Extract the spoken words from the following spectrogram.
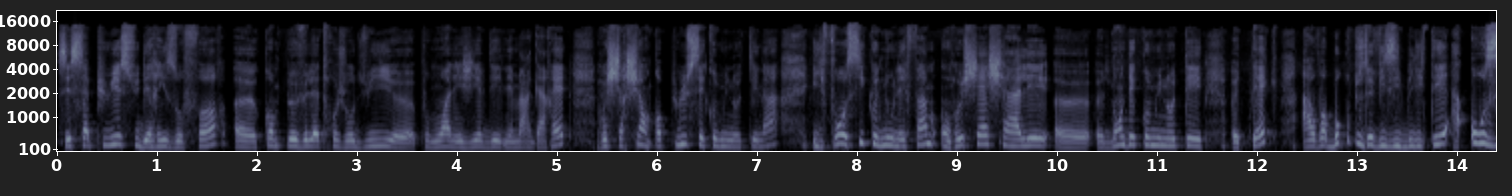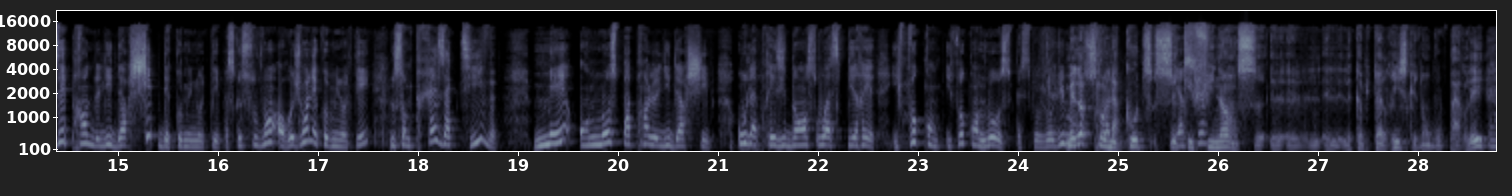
c'est s'appuyer sur des réseaux forts, euh, comme peuvent l'être aujourd'hui, euh, pour moi, les JFD et les Margaret, rechercher encore plus ces communautés-là. Il faut aussi que nous, les femmes, on recherche à aller euh, dans des communautés tech, à avoir beaucoup plus de visibilité, à oser prendre le leadership des communautés. Parce que souvent, on rejoint les communautés, nous sommes très actives, mais on n'ose pas prendre le leadership, ou la présidence, ou aspirer. Il faut qu'on, l'ose. Parce qu'aujourd'hui. Mais lorsqu'on écoute ceux qui financent euh, le, capital risque dont vous parlez, mhm.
